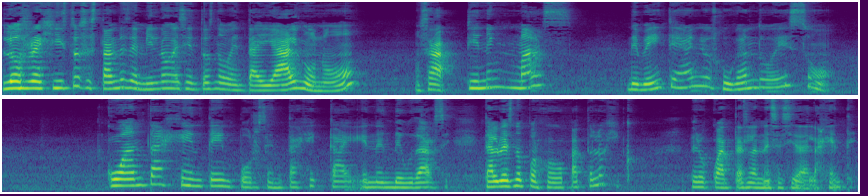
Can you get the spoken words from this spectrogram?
Los registros están desde 1990 y algo, ¿no? O sea, tienen más de 20 años jugando eso. ¿Cuánta gente en porcentaje cae en endeudarse? Tal vez no por juego patológico, pero cuánta es la necesidad de la gente.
